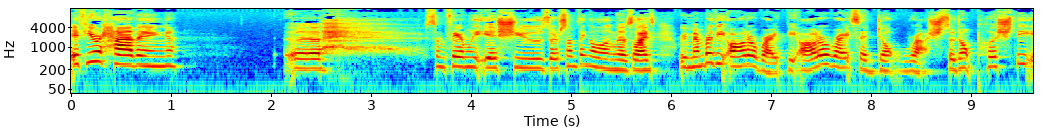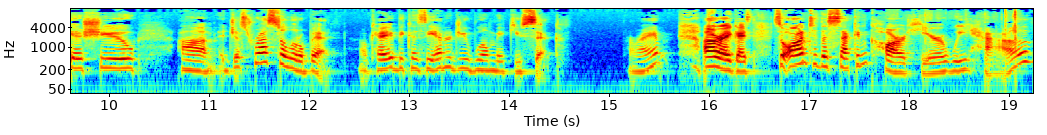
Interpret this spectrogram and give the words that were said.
If you're having uh, some family issues or something along those lines, remember the auto write. The auto write said don't rush. So, don't push the issue, um, just rest a little bit, okay? Because the energy will make you sick. All right. All right, guys. So, on to the second card here, we have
